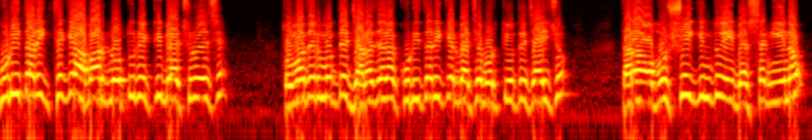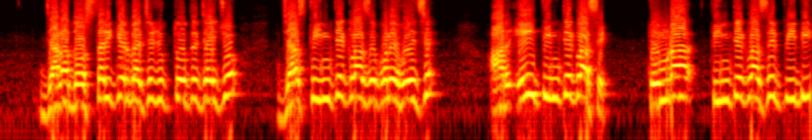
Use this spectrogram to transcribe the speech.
কুড়ি তারিখ থেকে আবার নতুন একটি ব্যাচ রয়েছে। তোমাদের মধ্যে যারা যারা কুড়ি তারিখের ব্যাচে ভর্তি হতে চাইছো, তারা অবশ্যই কিন্তু এই ব্যাচটা নিয়ে নাও। যারা দশ তারিখের ব্যাচে যুক্ত হতে চাইছো জাস্ট তিনটে ক্লাস ওখানে হয়েছে। আর এই তিনটে ক্লাসে তোমরা তিনটে ক্লাসের পিডি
